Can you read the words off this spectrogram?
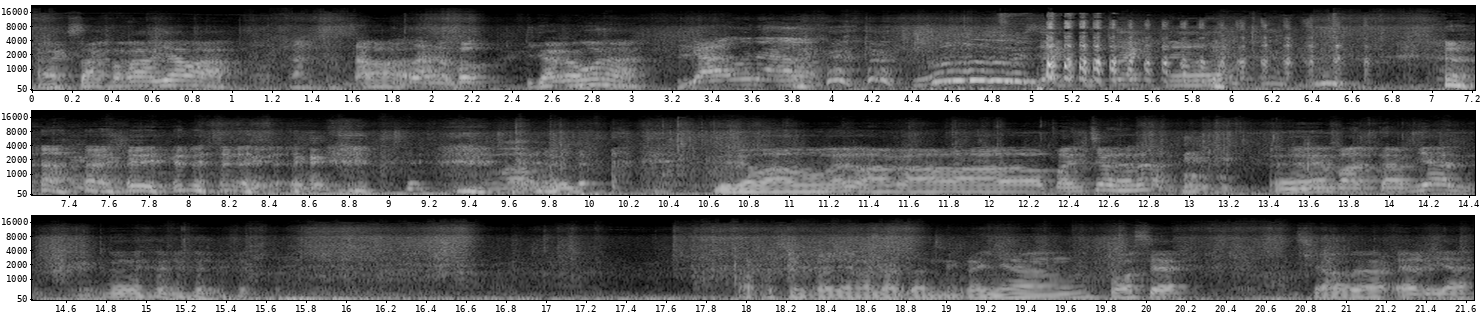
Ah, Eksakto ka, Yawa. Sakto-sakto nga ako. Ikaw ka muna. Yaw na ako. Woo! Sakto-sakto. Ginawa mo nga, uh, pansyon, ano? Eh, bathtub yan. Tapos yung kanyang ano doon, yung kanyang faucet, shower area.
